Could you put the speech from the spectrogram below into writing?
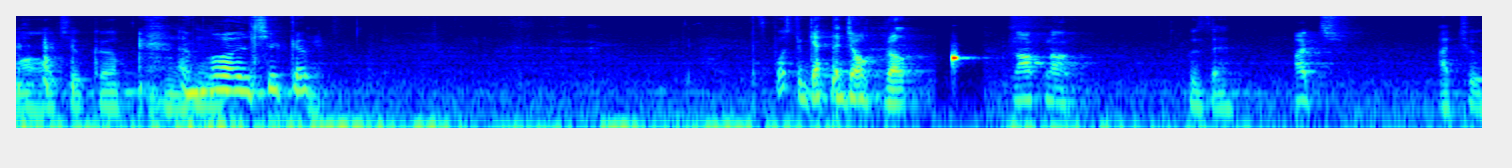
Amal Shukap. I'm Mhm. all shook up. Supposed to get the joke, bro. Knock knock. Who's there? Ach. Achu.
